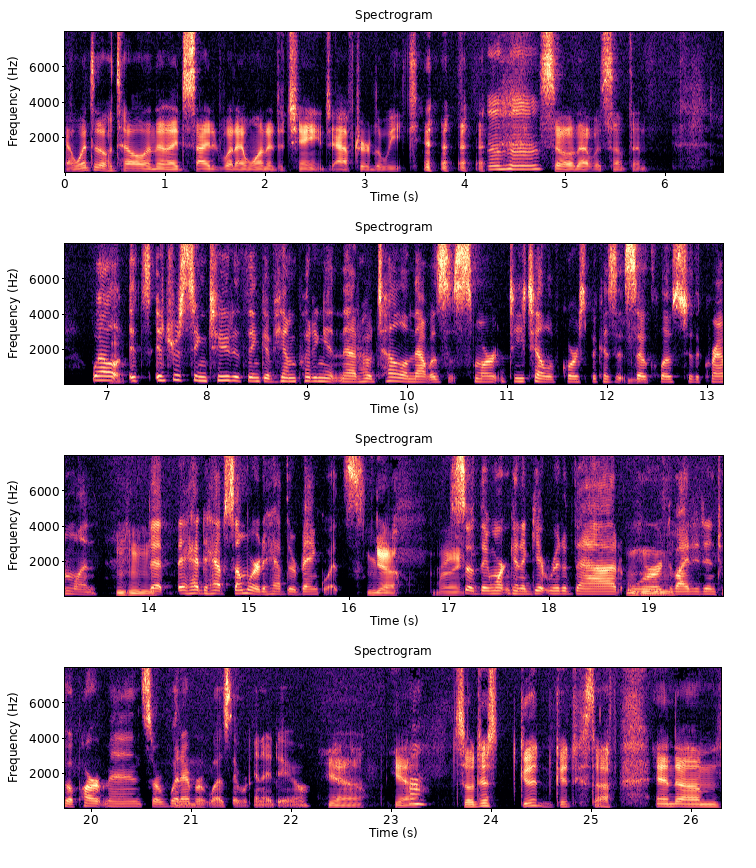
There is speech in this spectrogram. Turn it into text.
I went to the hotel and then I decided what I wanted to change after the week. So that was something. Well, it's interesting too to think of him putting it in that hotel, and that was a smart detail, of course, because it's Mm. so close to the Kremlin Mm-hmm. that they had to have somewhere to have their banquets. Yeah, right. Mm-hmm. So they weren't going to get rid of that or divide it into apartments or whatever it was they were going to do. yeah, yeah. So just good, good stuff. And um,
